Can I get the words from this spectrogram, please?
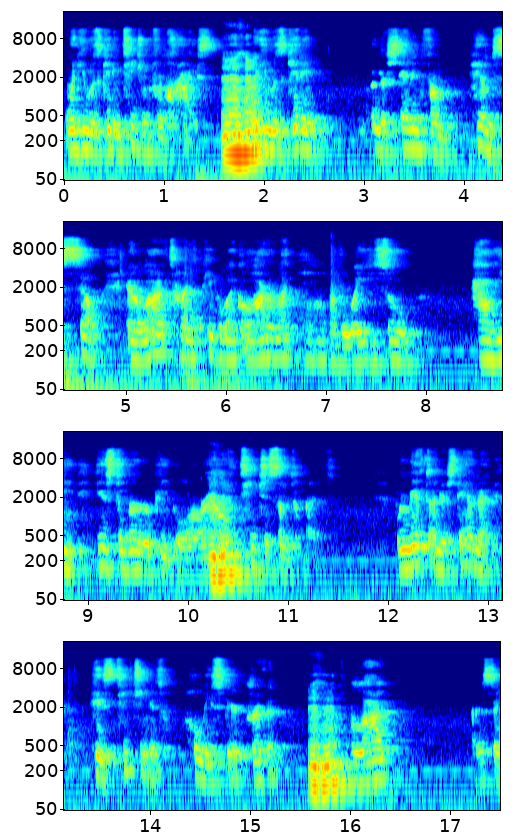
when he was getting teaching from Christ, Mhm. when he was getting understanding from himself. And a lot of times people are like, oh, I don't like Paul by the way he's so how he used to murder people or how he teaches sometimes. But we have to understand that his teaching is Holy Spirit driven. Mm-hmm. A lot of I say,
